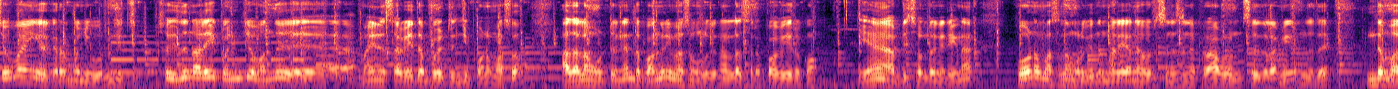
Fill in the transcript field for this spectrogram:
செவ்வாய்ங்க இருக்கிறவங்க கொஞ்சம் உறிஞ்சிருச்சு. ஸோ இதனாலேயே கொஞ்சம் வந்து மைனஸாகவே தான் போயிட்டு இருந்துச்சு போன மாதம் அதெல்லாம் விட்டுங்க இந்த பங்குனி மாதம் உங்களுக்கு நல்லா சிறப்பாகவே இருக்கும். ஏன் அப்படி சொல்கிறேன்னு கேட்டிங்கன்னா போன மாதம் தான் உங்களுக்கு இந்த மாதிரியான ஒரு சின்ன சின்ன ப்ராப்ளம்ஸ் இதெல்லாமே இருந்தது. இந்த மா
